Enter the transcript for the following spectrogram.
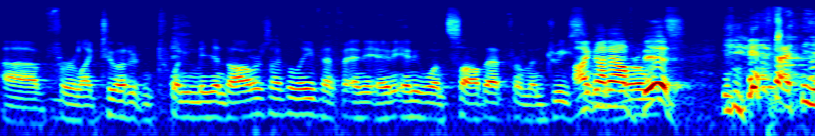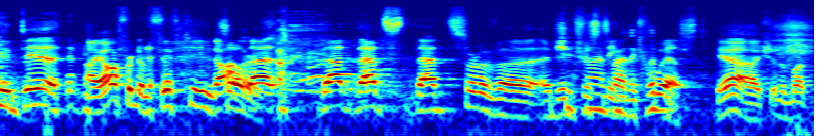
uh, for like $220 million, I believe. If any, any- anyone saw that from Andreessen I got Horowitz. outbid. Yeah, you did. I offered him fifteen So dollars. that, that, that's, that's sort of a, an should interesting buy the Clippers. twist. yeah, I should have bought.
